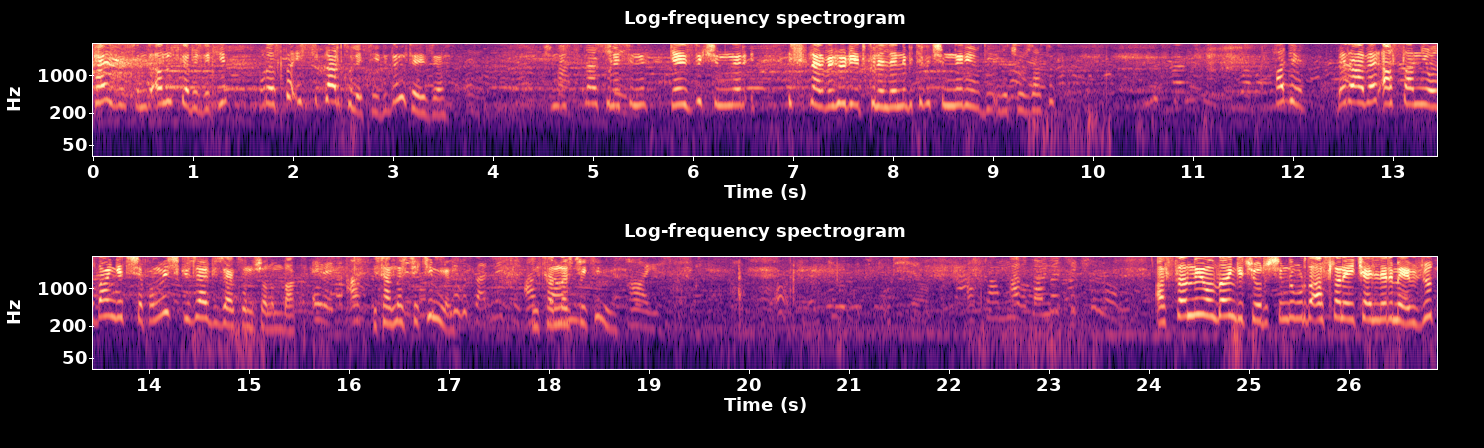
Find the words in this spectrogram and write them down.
Perzesinde Anıtkabir'deki burası da İstiklal Kulesi'ydi değil mi teyze? Şimdi İstiklal Kulesi'ni gezdik. Şimdi nere- İstiklal ve Hürriyet Kulelerini bitirdik. Şimdi nereye ge- geçiyoruz artık? Hadi beraber Aslanlı yoldan geçiş yapalım. Hiç güzel güzel konuşalım bak. Evet. As İnsanları çekeyim mi? İnsanları çekeyim mi? Hayır. Aslanları oğlum. Aslanlı yoldan geçiyoruz. Şimdi burada aslan heykelleri mevcut.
